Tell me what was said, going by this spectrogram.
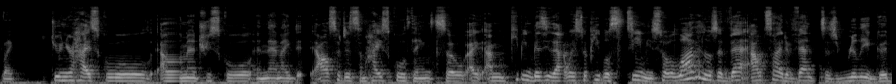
like junior high school, elementary school, and then I did, also did some high school things. So I, am keeping busy that way so people see me. So a lot of those event outside events is really a good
